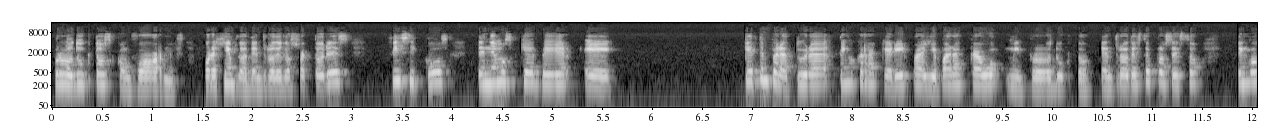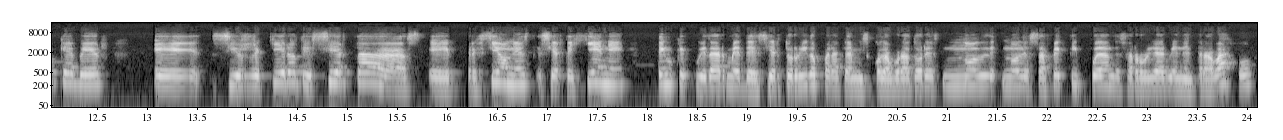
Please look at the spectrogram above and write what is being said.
productos conformes. Por ejemplo, dentro de los factores físicos, tenemos que ver eh, qué temperatura tengo que requerir para llevar a cabo mi producto. Dentro de este proceso, tengo que ver eh, si requiero de ciertas presiones, cierta higiene, tengo que cuidarme de cierto ruido para que a mis colaboradores no, no les afecte y puedan desarrollar bien el trabajo.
